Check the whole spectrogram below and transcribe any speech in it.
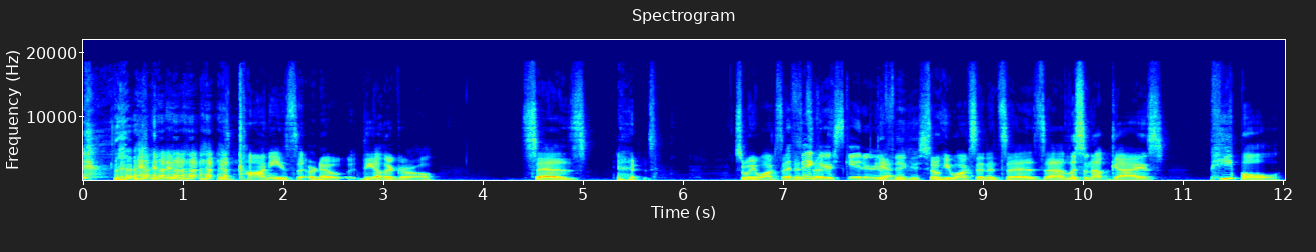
and then his Connie's or no, the other girl says. so he walks in The and figure says, skater. Yeah. figure so he walks in and says, uh, "Listen up, guys. People."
